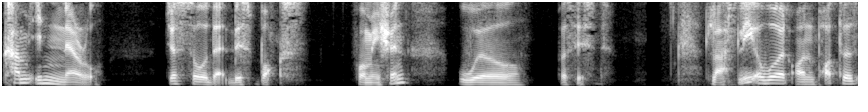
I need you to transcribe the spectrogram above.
come in narrow, just so that this box formation will persist. Lastly, a word on Potter's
